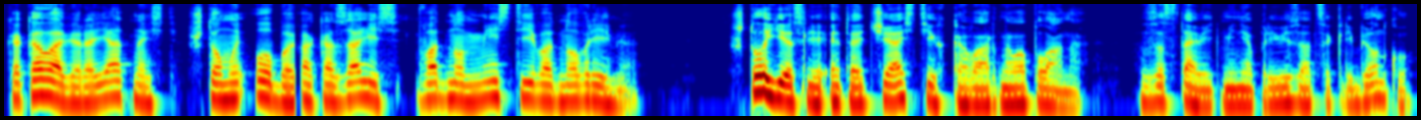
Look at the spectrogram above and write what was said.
Какова вероятность, что мы оба оказались в одном месте и в одно время? Что если это часть их коварного плана? Заставить меня привязаться к ребенку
